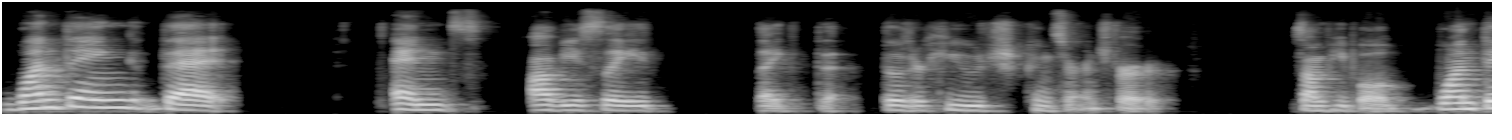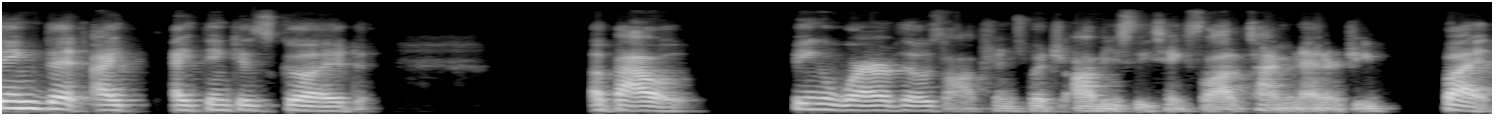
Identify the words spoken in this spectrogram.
one thing that and obviously like the, those are huge concerns for some people. One thing that i i think is good about being aware of those options which obviously takes a lot of time and energy but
